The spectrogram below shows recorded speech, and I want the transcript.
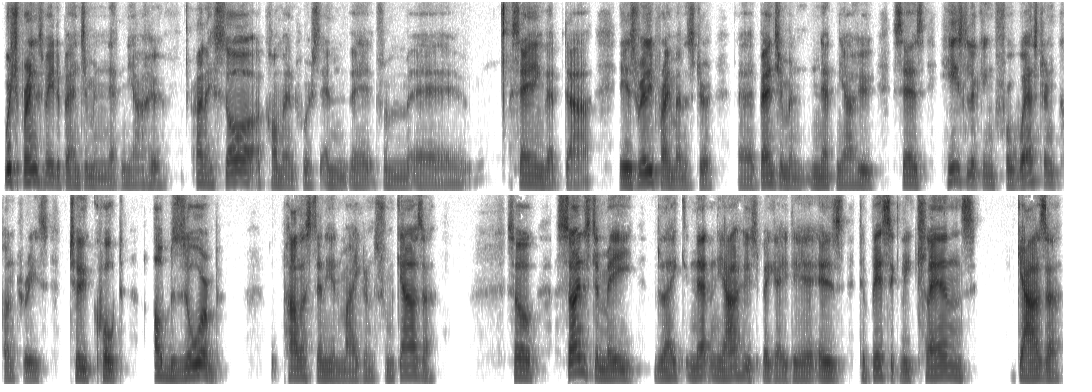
Which brings me to Benjamin Netanyahu. And I saw a comment in, uh, from uh, saying that uh, the Israeli Prime Minister uh, Benjamin Netanyahu says he's looking for Western countries to, quote, absorb Palestinian migrants from Gaza. So, sounds to me like Netanyahu's big idea is to basically cleanse Gaza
